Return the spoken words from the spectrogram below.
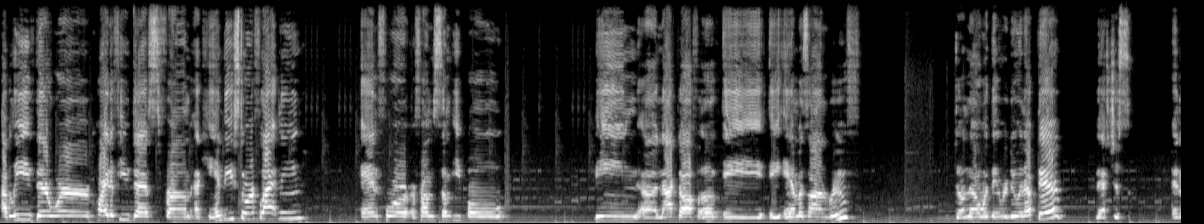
I believe there were quite a few deaths from a candy store flattening and for from some people being uh, knocked off of a, a Amazon roof. Don't know what they were doing up there. That's just an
